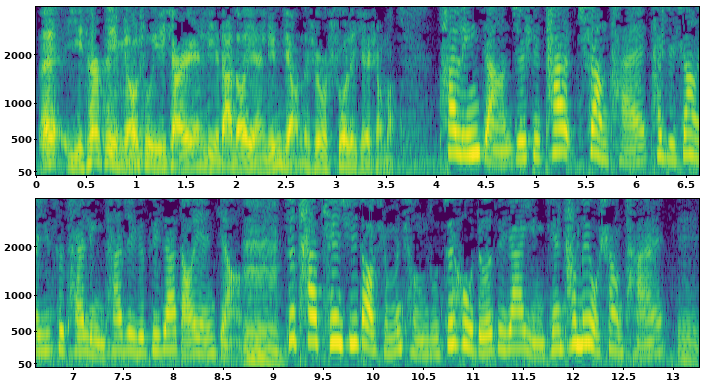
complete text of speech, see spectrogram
哎，倚天可以描述一下人李大导演领奖的时候说了些什么？他领奖就是他上台，他只上了一次台，领他这个最佳导演奖。嗯嗯就他谦虚到什么程度？最后得最佳影片，他没有上台。嗯，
